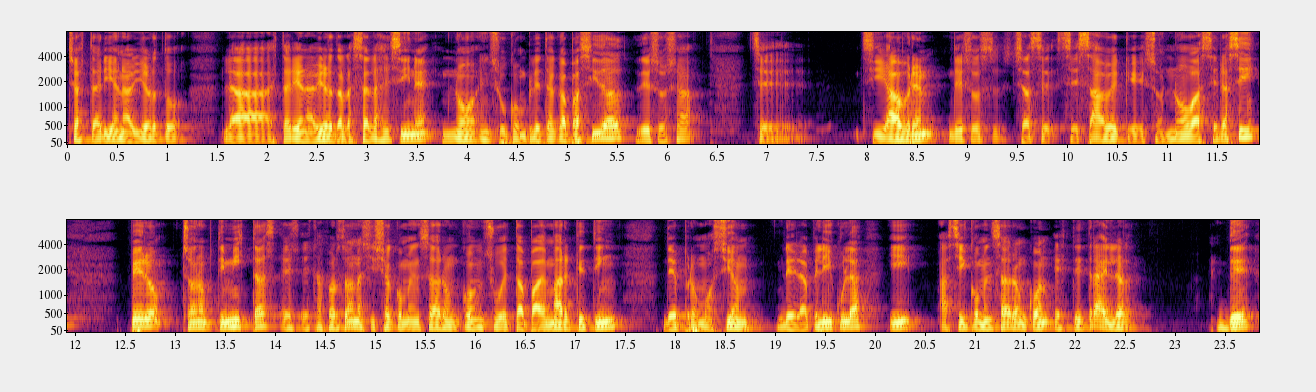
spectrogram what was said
ya estarían, abierto la, estarían abiertas las salas de cine, no en su completa capacidad. De eso ya se, si abren, de eso ya se, se, sabe que eso no va a ser así. Pero son optimistas estas personas y ya comenzaron con su etapa de marketing, de promoción de la película y así comenzaron con este tráiler de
